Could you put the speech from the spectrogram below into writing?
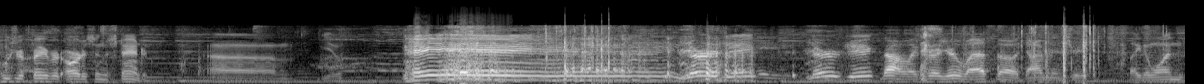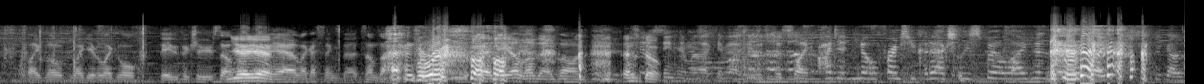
Who's your favorite artist in the standard? Um, you. Hey! nerd jig. Nerd jig. No, like bro, your last uh, diamond entry, like Like the one, with, like little, like you have like little baby picture of yourself. Yeah, on there. yeah. Yeah, like I sing that sometimes. For real? yeah, dude, I love that song. That's you dope. seen him when that came out. He was just like, I didn't know French. You could actually spell like this. like, he goes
